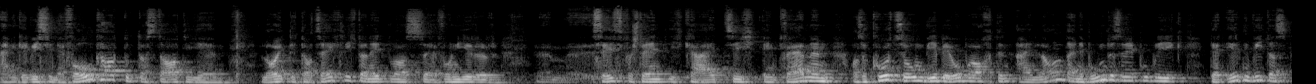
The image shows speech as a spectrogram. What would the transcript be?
einen gewissen Erfolg hat und dass da die äh, Leute tatsächlich dann etwas äh, von ihrer ähm, Selbstverständlichkeit sich entfernen. Also kurzum, wir beobachten ein Land, eine Bundesrepublik, der irgendwie das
